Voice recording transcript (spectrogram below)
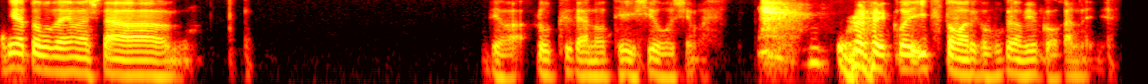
ありがとうございました。では、録画の停止を押します。これいつ止まるか僕らもよくわかんないです。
